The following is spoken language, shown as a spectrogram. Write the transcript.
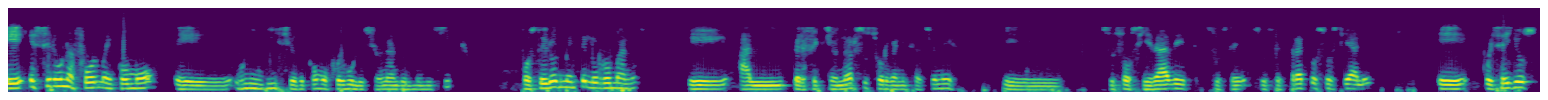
eh, esa era una forma en cómo, eh, un indicio de cómo fue evolucionando el municipio. Posteriormente, los romanos, eh, al perfeccionar sus organizaciones, sus sociedades, sus, sus estratos sociales, pues ellos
